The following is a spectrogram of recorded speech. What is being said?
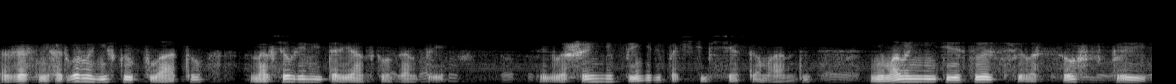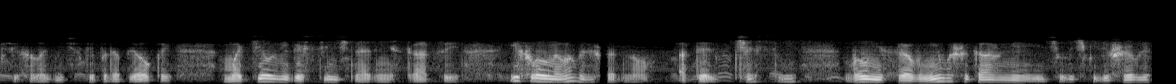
за смехотворно низкую плату – на все время итальянского гран-при. Приглашение приняли почти все команды, немало не интересуясь философской и психологической подоплекой, мотивами гостиничной администрации. Их волновало лишь одно — отель «Честни» был несравнимо шикарнее и чуточку дешевле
